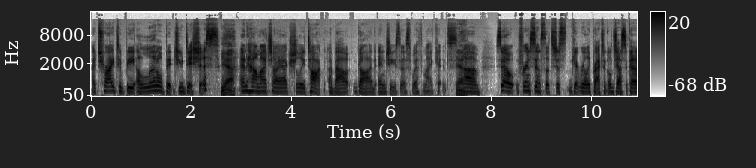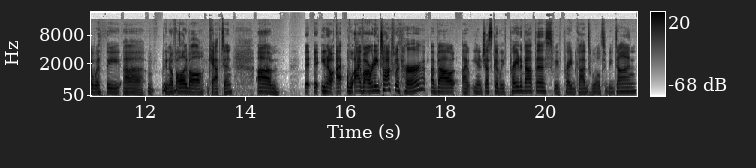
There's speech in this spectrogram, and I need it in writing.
I try to be a little bit judicious Yeah. and how much I actually talk about God and Jesus with my kids. Yeah. Um, so, for instance, let's just get really practical. Jessica, with the uh, you know volleyball captain, um, you know, I, I've already talked with her about, I, you know, Jessica. We've prayed about this. We've prayed God's will to be done.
